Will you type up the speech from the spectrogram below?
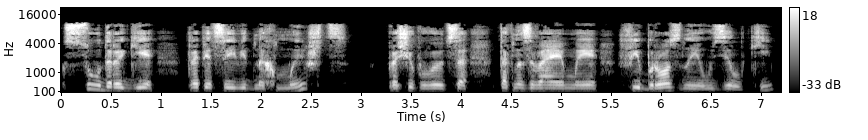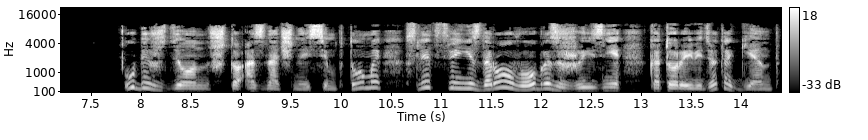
судороги трапециевидных мышц, прощупываются так называемые фиброзные узелки убежден, что означенные симптомы следствие нездорового образа жизни, который ведет агент.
